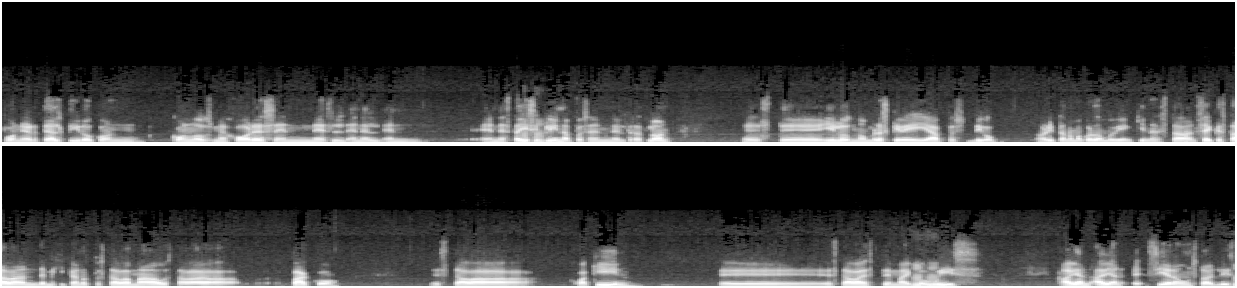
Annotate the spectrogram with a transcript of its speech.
ponerte al tiro con, con los mejores en, es- en, el, en, en esta disciplina, pues en el triatlón. Este, y los nombres que veía, pues digo, ahorita no me acuerdo muy bien quiénes estaban. Sé que estaban de mexicanos, pues estaba Mao, estaba Paco, estaba Joaquín, eh, estaba este Michael. Weiss. Habían, habían, eh, sí era un start list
